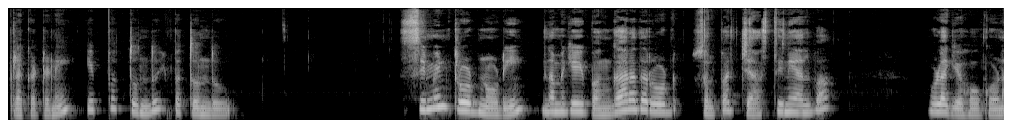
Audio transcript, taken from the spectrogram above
ಪ್ರಕಟಣೆ ಇಪ್ಪತ್ತೊಂದು ಇಪ್ಪತ್ತೊಂದು. ಸಿಮೆಂಟ್ ರೋಡ್ ನೋಡಿ ನಮಗೆ ಬಂಗಾರದ ರೋಡ್ ಸ್ವಲ್ಪ ಜಾಸ್ತಿನೇ ಅಲ್ವಾ? ಒಳಗೆ ಹೋಗೋಣ.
